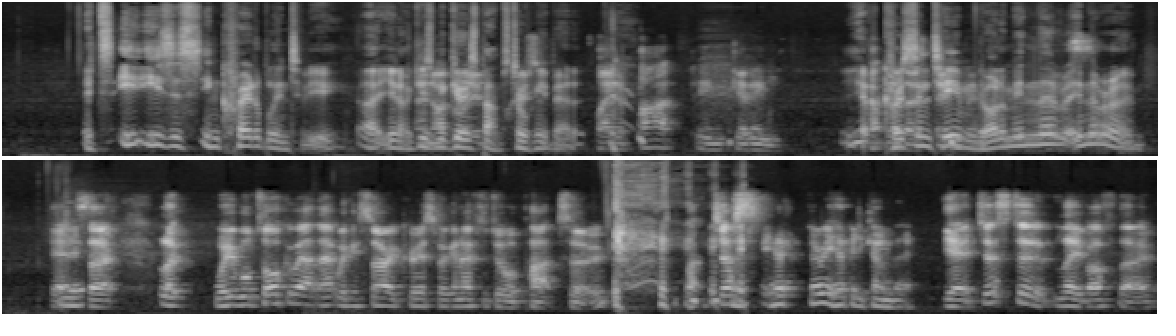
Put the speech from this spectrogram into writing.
It's it is an incredible interview. Uh, you know, it gives and me goosebumps talking about it. Played a part in getting. yep, Chris and Tim got him in the in the room. Yeah, yeah, So look, we will talk about that. We can, sorry, Chris, we're going to have to do a part two. But just very happy to come back. Yeah, just to leave off though,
